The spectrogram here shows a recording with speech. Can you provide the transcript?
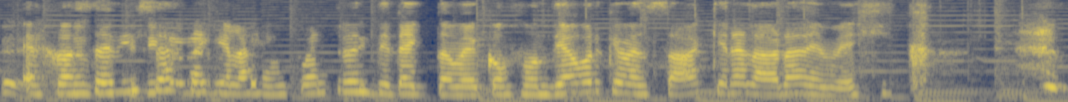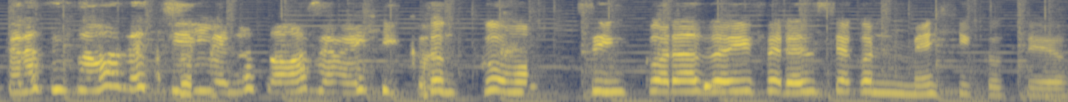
El José dice hasta que las encuentro en directo. Me confundía porque pensaba que era la hora de México. Pero si somos de Chile, no somos de México. Son como cinco horas de diferencia con México, creo.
